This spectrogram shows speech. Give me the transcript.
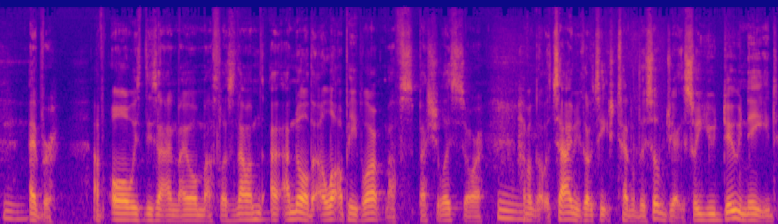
hmm. ever. I've always designed my own maths lessons. Now I'm, I I know that a lot of people aren't maths specialists or hmm. haven't got the time. You've got to teach ten other subjects, so you do need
